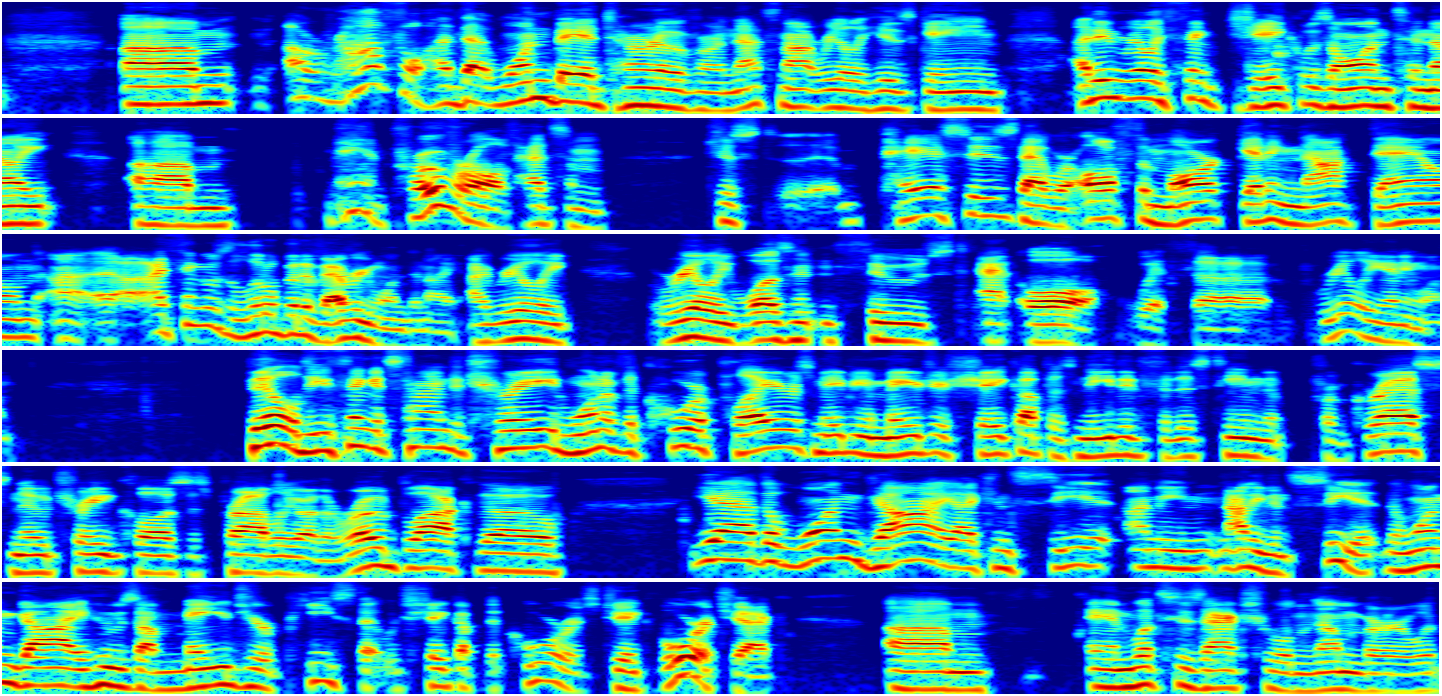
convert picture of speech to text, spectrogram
Um, uh, Raffl had that one bad turnover, and that's not really his game. I didn't really think Jake was on tonight. Um, man, Provorov had some just uh, passes that were off the mark, getting knocked down. I, I think it was a little bit of everyone tonight. I really, really wasn't enthused at all with uh, really anyone. Bill, do you think it's time to trade one of the core players? Maybe a major shakeup is needed for this team to progress. No trade clauses probably are the roadblock, though. Yeah, the one guy I can see it. I mean, not even see it. The one guy who's a major piece that would shake up the core is Jake Voracek. Um, and what's his actual number?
